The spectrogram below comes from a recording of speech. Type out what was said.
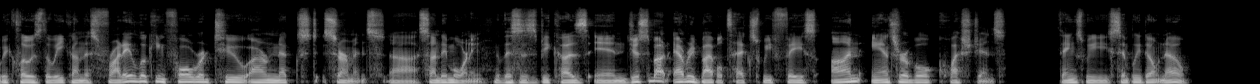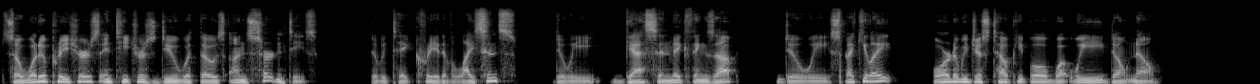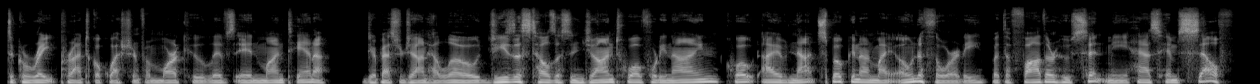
We close the week on this Friday, looking forward to our next sermons uh, Sunday morning. This is because in just about every Bible text, we face unanswerable questions, things we simply don't know. So, what do preachers and teachers do with those uncertainties? Do we take creative license? Do we guess and make things up? Do we speculate? Or do we just tell people what we don't know? It's a great practical question from Mark, who lives in Montana. Dear Pastor John, hello. Jesus tells us in John 12 49, quote, I have not spoken on my own authority, but the Father who sent me has himself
